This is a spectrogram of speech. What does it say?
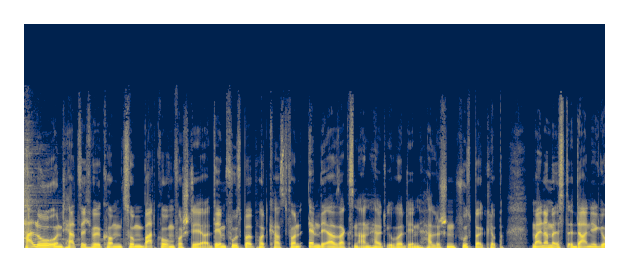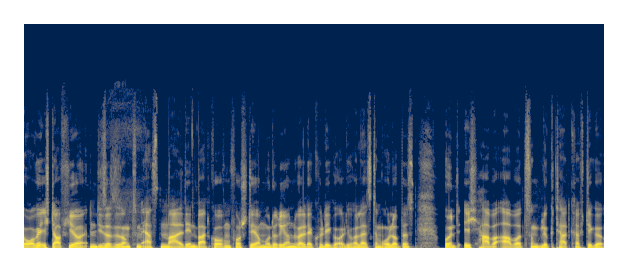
Hallo und herzlich willkommen zum Badkurvenversteher, dem Fußballpodcast von MDR Sachsen-Anhalt über den Hallischen Fußballclub. Mein Name ist Daniel George. Ich darf hier in dieser Saison zum ersten Mal den Badkurvenversteher moderieren, weil der Kollege Oliver Leist im Urlaub ist. Und ich habe aber zum Glück tatkräftige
